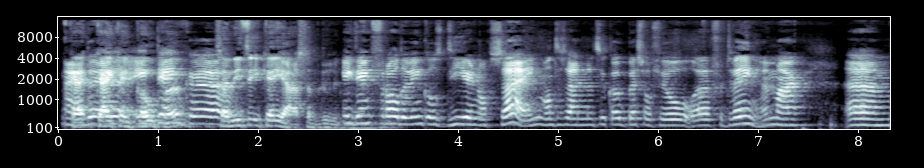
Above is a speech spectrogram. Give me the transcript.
Nou ja, de- kijken en kopen. denk, eh, het zijn niet de Ikea's, dat bedoel ik. Ik niet. denk vooral de winkels die er nog zijn, want er zijn natuurlijk ook best wel veel eh, verdwenen. Maar ehm,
